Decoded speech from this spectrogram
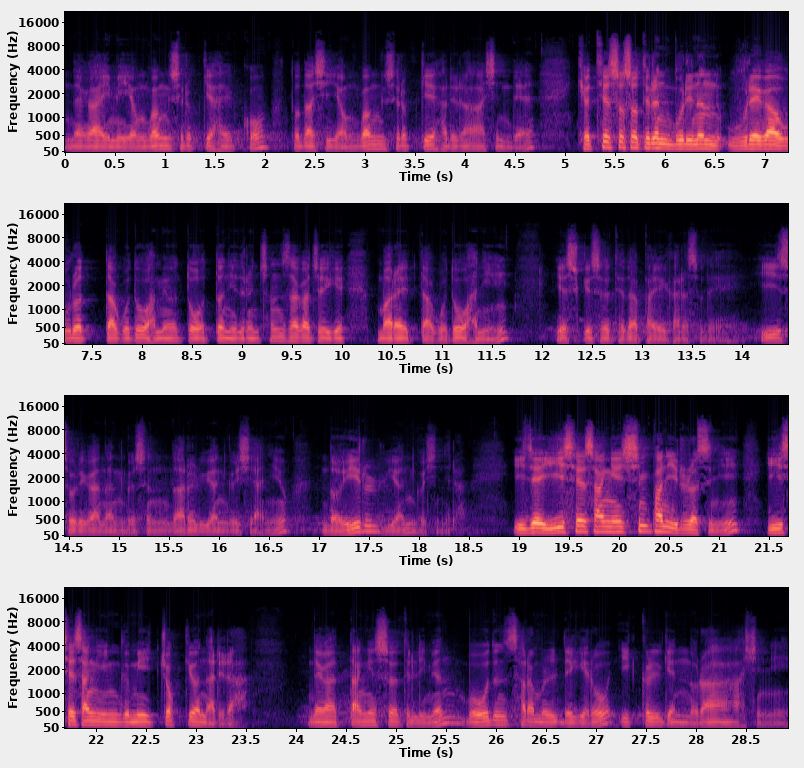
내가 이미 영광스럽게 하였고 또다시 영광스럽게 하리라 하신데 곁에 서서 들은 무리는 우레가 울었다고도 하며 또 어떤 이들은 천사가 저에게 말했다고도 하니 예수께서 대답하여 가라사대 이 소리가 난 것은 나를 위한 것이 아니요 너희를 위한 것이니라. 이제 이 세상의 심판이 이르렀으니 이 세상 임금이 쫓겨나리라. 내가 땅에서 들리면 모든 사람을 내게로 이끌겠노라 하시니.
